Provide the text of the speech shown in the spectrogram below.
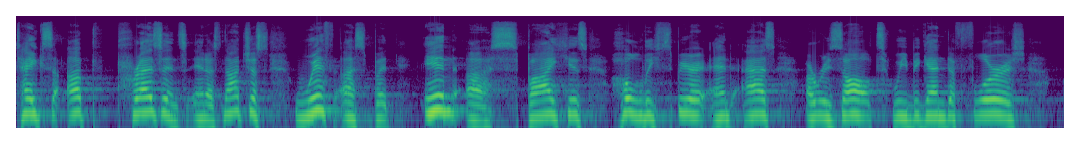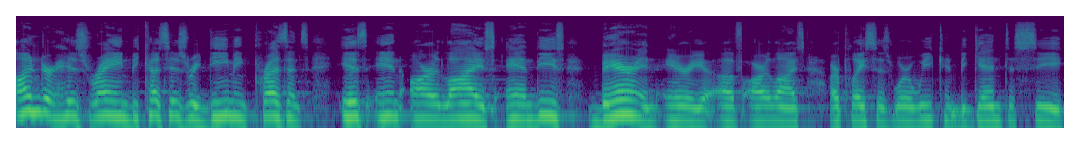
takes up presence in us, not just with us, but in us by His Holy Spirit. And as a result, we begin to flourish under His reign because His redeeming presence is in our lives. And these barren area of our lives are places where we can begin to see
